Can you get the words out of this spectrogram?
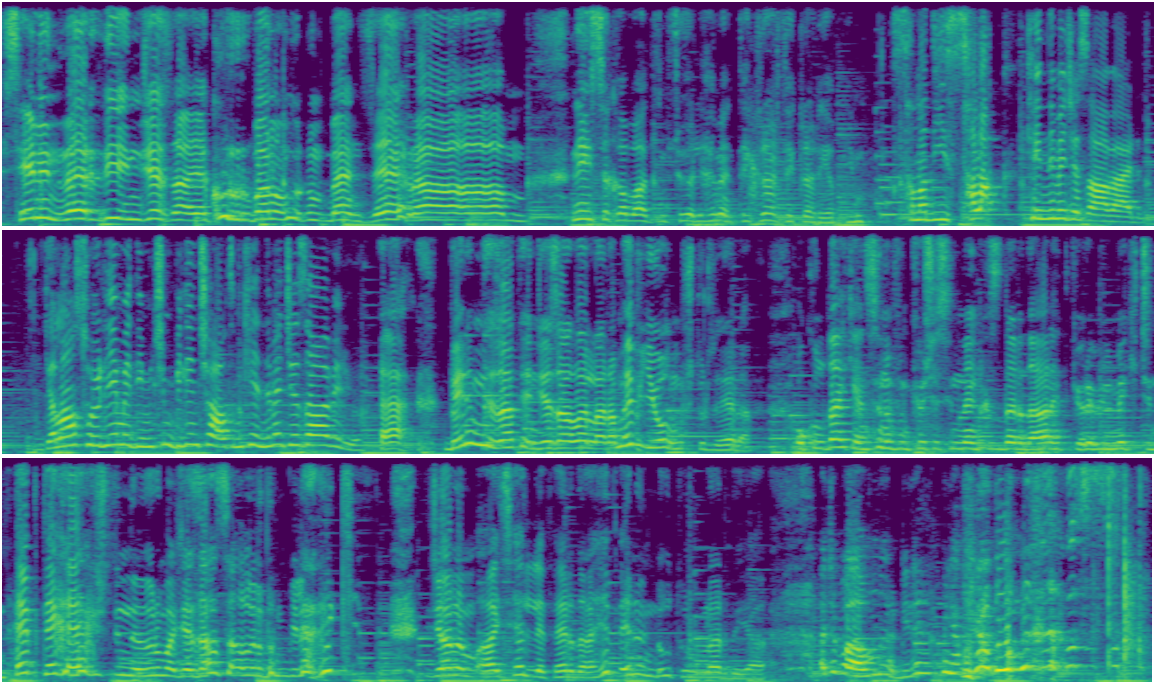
Senin verdiğin cezaya kurban olurum ben Zehram. Neyse kabahatim söyle hemen tekrar tekrar yapayım. Sana değil salak. Kendime ceza verdim. Yalan söyleyemediğim için bilinçaltım kendime ceza veriyor. He, benim de zaten cezalarla aram hep iyi olmuştur Zehra. Okuldayken sınıfın köşesinden kızları daha net görebilmek için hep tek ayak üstünde durma cezası alırdım bilerek. Canım Aysel'le Ferda hep en önde otururlardı ya. Acaba onlar bilerek mi yapıyordu onu kız?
